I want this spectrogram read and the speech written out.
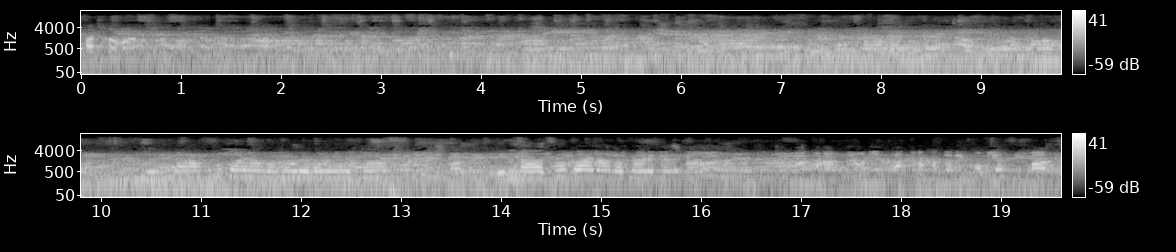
立ち止まることなくお進みくだ右側通行へのご協力お願い。します今日はご覧のように多くの方で混み合っています。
